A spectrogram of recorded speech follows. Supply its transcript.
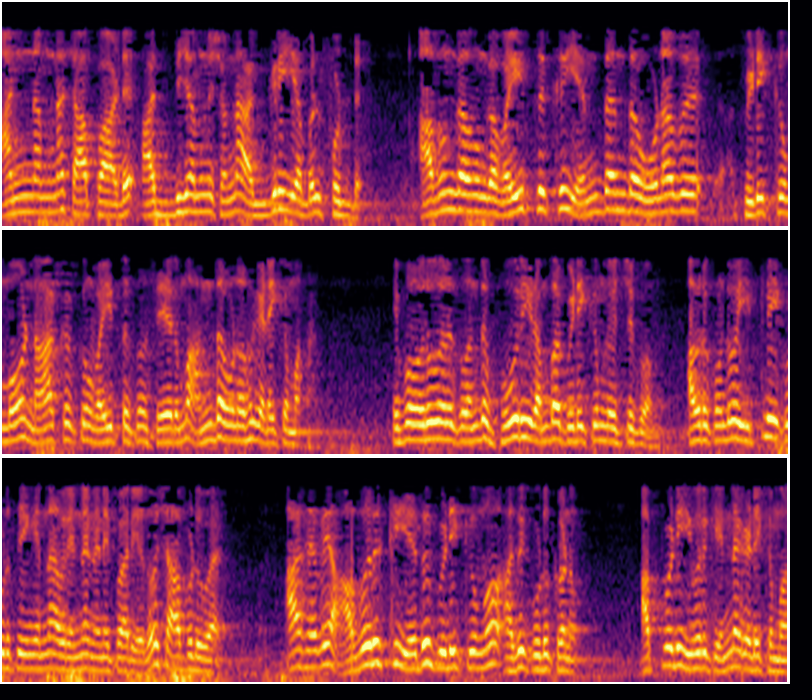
அன்னம்னா சாப்பாடு அத்தியம்னு சொன்னா அக்ரியபிள் ஃபுட் அவங்க அவங்க வயிற்றுக்கு எந்தெந்த உணவு பிடிக்குமோ நாக்குக்கும் வயிற்றுக்கும் சேருமோ அந்த உணவு கிடைக்குமா? இப்போ ஒருவருக்கு வந்து பூரி ரொம்ப பிடிக்கும்னு வச்சுக்கோ அவரு கொண்டு போய் இட்லி கொடுத்தீங்கன்னா அவர் என்ன நினைப்பார்? ஏதோ சாப்பிடுவார். ஆகவே அவருக்கு எது பிடிக்குமோ அது கொடுக்கணும். அப்படி இவருக்கு என்ன கிடைக்குமா?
